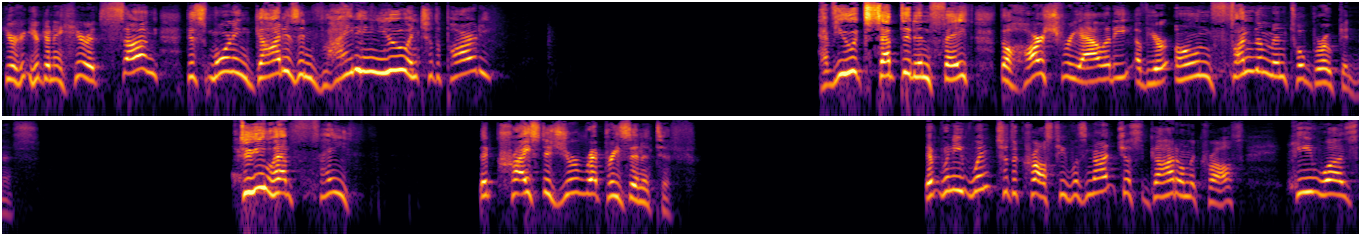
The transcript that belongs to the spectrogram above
you're, you're going to hear it sung. This morning, God is inviting you into the party. Have you accepted in faith the harsh reality of your own fundamental brokenness? Do you have faith that Christ is your representative? That when he went to the cross, he was not just God on the cross, he was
